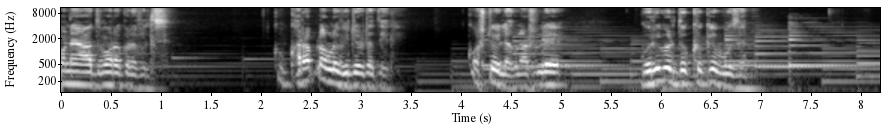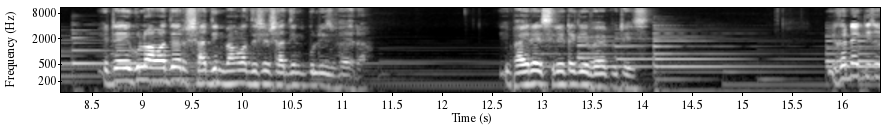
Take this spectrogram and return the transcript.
মানে আধমরা করে ফেলছে। খুব খারাপ লাগল ভিডিওটা দেখে। কষ্টই লাগল। আসলে গরিবের দুঃখ কেউ বোঝে না। এটা এগুলো আমাদের স্বাধীন বাংলাদেশের স্বাধীন পুলিশ ভাইরা এই ভাইরা ছেলেটাকে এভাবে পিটাইছে। এখানে কিছু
